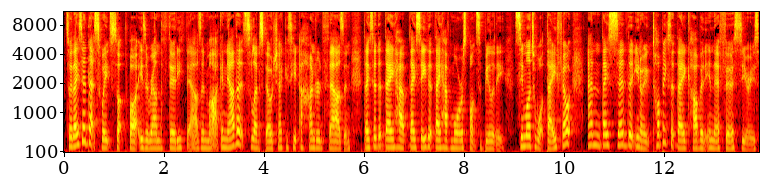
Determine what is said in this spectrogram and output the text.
So they said that sweet spot is around the 30,000 mark. And now that Celeb Spell Check has hit 100,000, they said that they have they see that they have more responsibility, similar to what they felt. And they said that, you know, topics that they covered in their first series,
